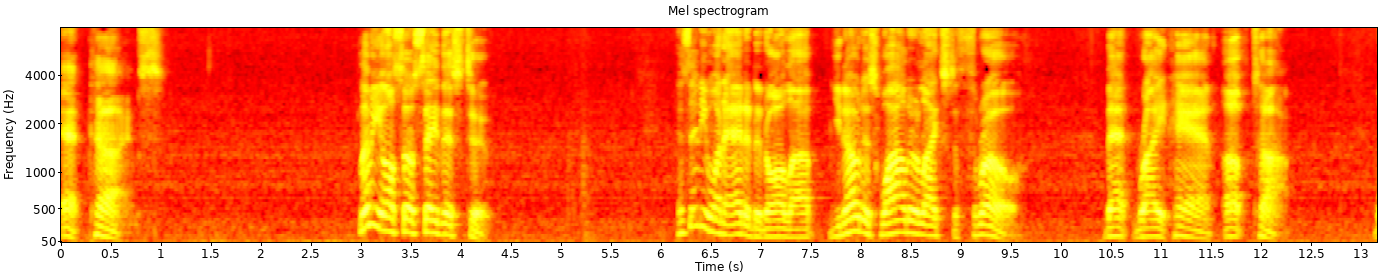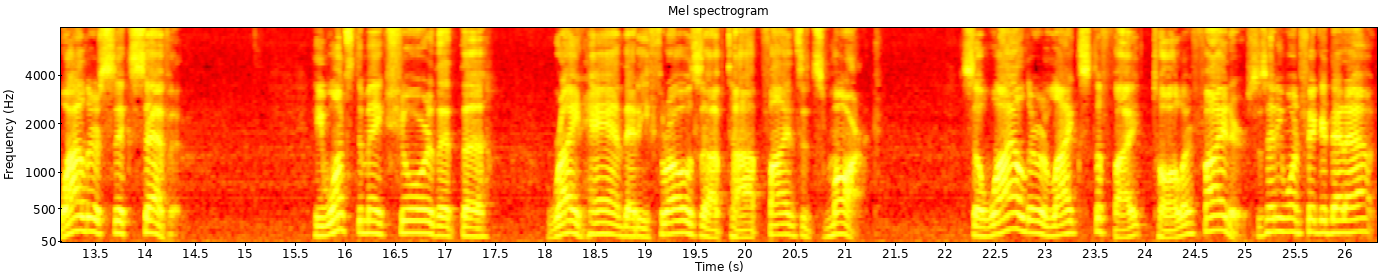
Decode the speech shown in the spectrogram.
at times. Let me also say this too. Has anyone added it all up? You notice Wilder likes to throw that right hand up top. Wilder's six seven. He wants to make sure that the right hand that he throws up top finds its mark. So Wilder likes to fight taller fighters. Has anyone figured that out?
